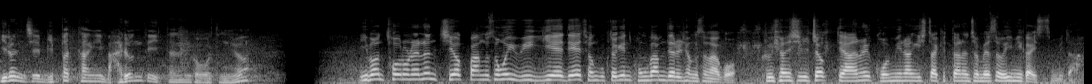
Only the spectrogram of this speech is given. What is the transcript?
이런 이제 밑바탕이 마련돼 있다는 거거든요. 이번 토론회는 지역 방송의 위기에 대해 전국적인 공감대를 형성하고 그 현실적 대안을 고민하기 시작했다는 점에서 의미가 있습니다.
